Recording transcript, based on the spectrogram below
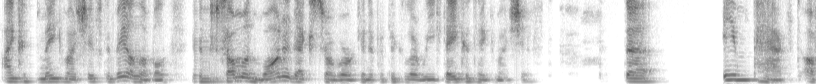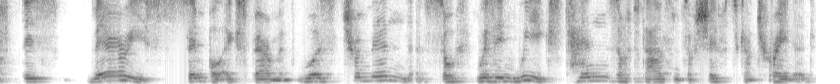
I could make my shift available. If someone wanted extra work in a particular week, they could take my shift. The impact of this very simple experiment was tremendous. So within weeks, tens of thousands of shifts got traded.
